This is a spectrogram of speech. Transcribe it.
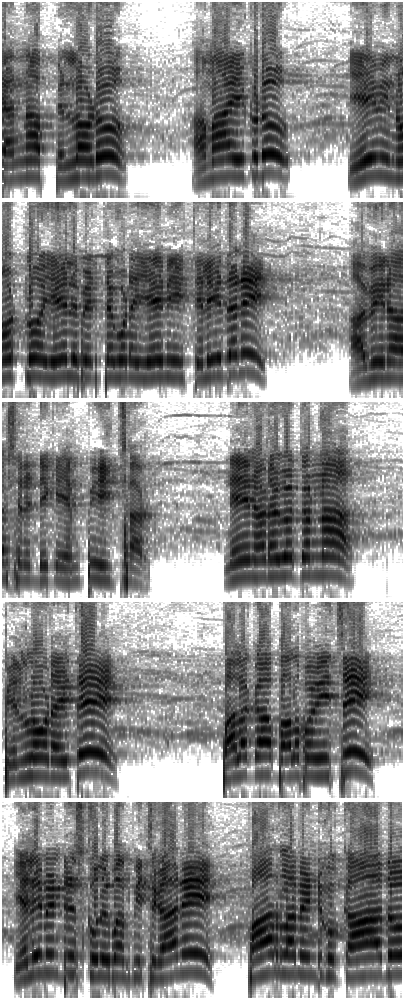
చెన్న పిల్లోడు అమాయకుడు ఏమి నోట్లో ఏలు పెడితే కూడా ఏమీ తెలియదని అవినాష్ రెడ్డికి ఎంపీ ఇచ్చాడు. నేను అడుగుతున్న పిల్లోడైతే పలక బలపం ఇచ్చి ఎలిమెంటరీ స్కూల్కి పంపించు కానీ పార్లమెంటుకు కాదు.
